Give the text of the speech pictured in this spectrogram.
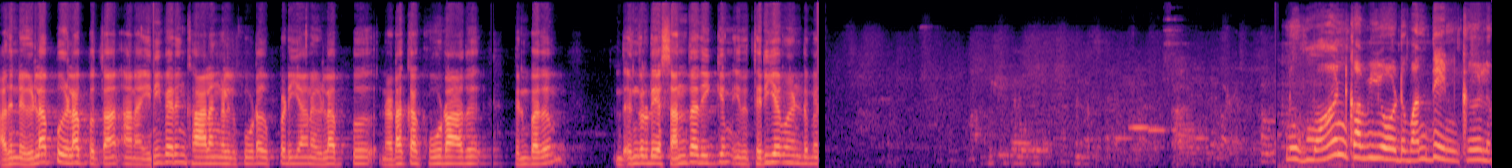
அதன் இழப்பு இழப்பு தான் ஆனால் இனிவரும் காலங்களில் கூட இப்படியான இழப்பு நடக்கக்கூடாது என்பதும் இந்த எங்களுடைய சந்ததிக்கும் இது தெரிய வேண்டும் நுஹ்மான் கவியோடு வந்தேன் கேளு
